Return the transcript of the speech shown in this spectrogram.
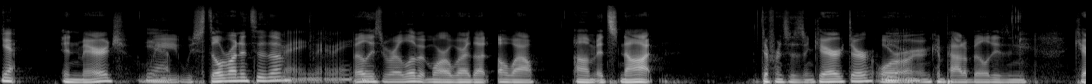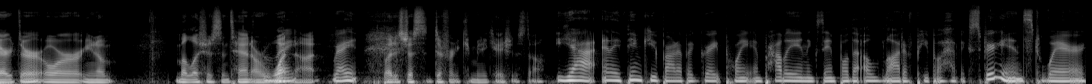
Yeah. In marriage Yeah. we we still run into them right. Right. Right. but at least we're a little bit more aware that oh wow um it's not differences in character or, Yeah. or incompatibilities in character or you know malicious intent or Right. whatnot right. but it's just a different communication style Yeah. And I think you brought up a great point and probably an example that a lot of people have experienced where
